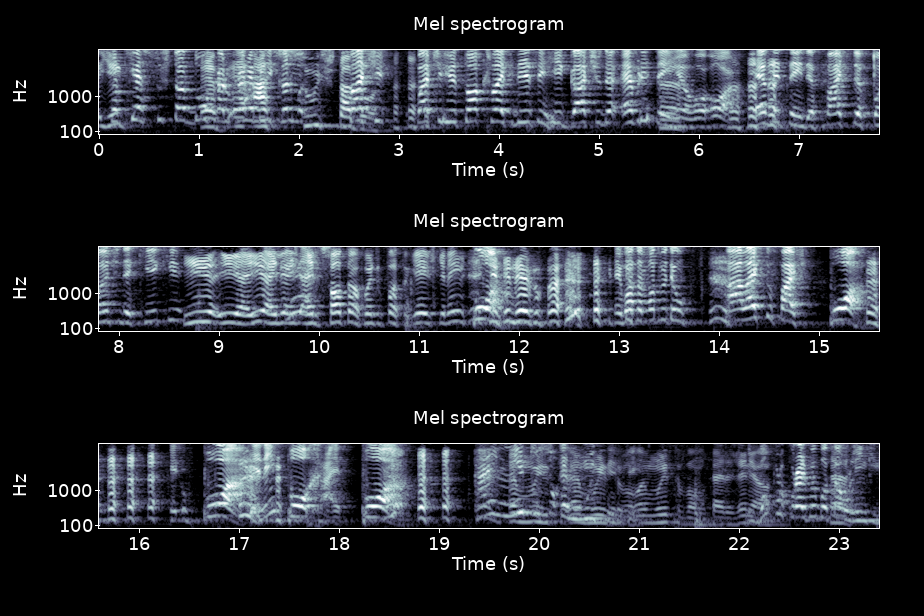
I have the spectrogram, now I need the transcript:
Ele- que é assustador, É- cara. O é cara é, americano. assustador. But, but he talks like this and he got the everything. É. Ó, ó, everything. The fight, the punch, the kick. E, e aí, aí, ele, aí ele solta uma coisa em português que nem que nem nego. Ele bota na volta e meteu um I like to fight. Pô! Ele- Pô! É nem porra, é pô! Cara, é mito, só- é, muito, perfeito. bom, é muito bom, cara, genial. Vou procurar e depois botar É. o link,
